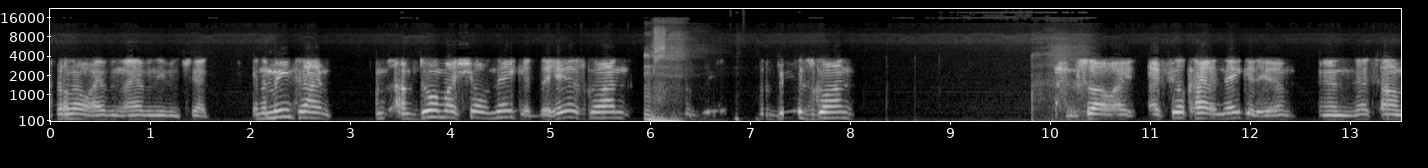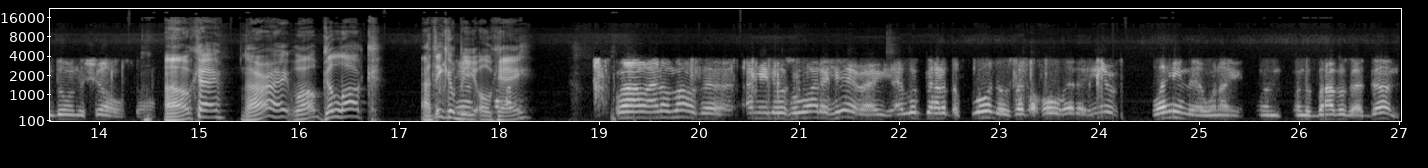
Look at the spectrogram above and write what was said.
I don't know. I haven't. I haven't even checked. In the meantime, I'm, I'm doing my show naked. The hair's gone. the, beard, the beard's gone. So I, I feel kind of naked here, and that's how I'm doing the show. So. Uh, okay. All right. Well, good luck. I think you'll be okay. Well, I don't know. The I mean, there was a lot of hair. I, I looked down at the floor. and There was like a whole head of hair laying there when I when when the barber got done.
